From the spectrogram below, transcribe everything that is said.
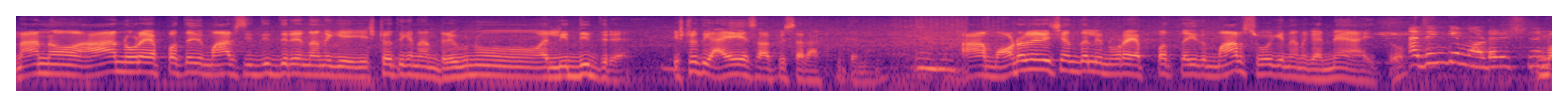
ನಾನು ಆ ನೂರ ಎಪ್ಪತ್ತೈದು ಮಾರ್ಕ್ಸ್ ಇದ್ದಿದ್ದರೆ ನನಗೆ ಎಷ್ಟೊತ್ತಿಗೆ ನಾನು ರೆವಿನ್ಯೂ ಅಲ್ಲಿ ಇದ್ದಿದ್ದರೆ ಎಷ್ಟೊತ್ತಿಗೆ ಐ ಎ ಎಸ್ ಆಫೀಸರ್ ಆಗ್ತಿದ್ದೆ ನಾನು. ಆ ಮಾಡರೇಷನ್ದಲ್ಲಿ ನೂರ ಎಪ್ಪತ್ತೈದು ಮಾರ್ಕ್ಸ್ ಹೋಗಿ ನನಗೆ ಅನ್ಯಾಯ ಆಯಿತು. ಅದಂಗೆ ಮಾಡರೇಷನ್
